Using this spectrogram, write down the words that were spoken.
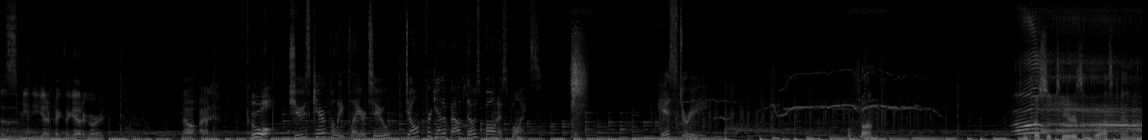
Does this mean you gotta pick the category? No, I did. Cool. Choose carefully, player two. Don't forget about those bonus points. History. Well, fun. Ah. Compressed tears and glass cannon.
